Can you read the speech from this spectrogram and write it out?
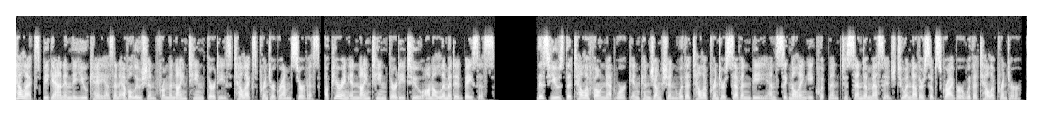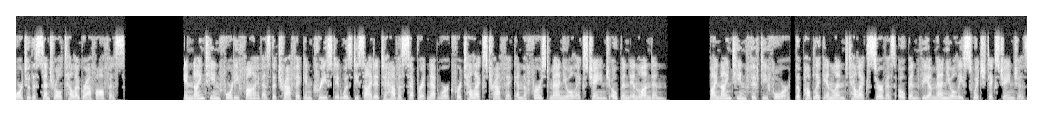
Telex began in the UK as an evolution from the 1930s Telex printergram service, appearing in 1932 on a limited basis. This used the telephone network in conjunction with a teleprinter 7B and signaling equipment to send a message to another subscriber with a teleprinter, or to the Central Telegraph Office. In 1945 as the traffic increased it was decided to have a separate network for telex traffic and the first manual exchange opened in London. By 1954, the public inland telex service opened via manually switched exchanges.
